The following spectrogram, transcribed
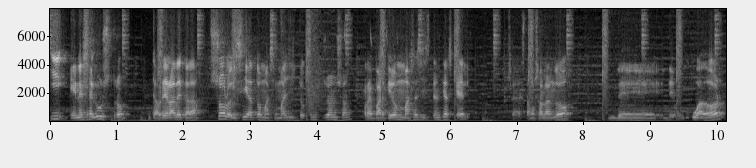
Y en ese lustro, que abría la década, solo Isia Thomas y Magic Johnson repartieron más asistencias que él. O sea, estamos hablando de, un jugador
